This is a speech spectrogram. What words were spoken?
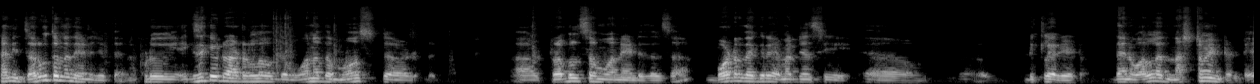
కానీ జరుగుతున్నది ఏంటో చెప్తాను. ఇప్పుడు ఎగ్జిక్యూటివ్ ఆర్డర్లో the one of the most troublesome one ఏంటి తెలుసా? బోర్డర్ దగ్గర ఎమర్జెన్సీ డిక్లేర్ చేయడం దానివల్ల నష్టం ఏంటంటే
